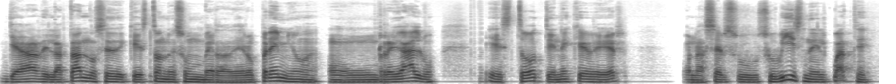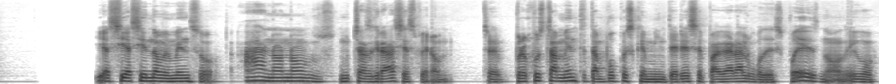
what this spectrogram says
ya delatándose de que esto no es un verdadero premio o un regalo. Esto tiene que ver con hacer su, su business, el cuate. Y así haciéndome menso. Ah, no, no, pues, muchas gracias, pero, pero justamente tampoco es que me interese pagar algo después, ¿no? Digo,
